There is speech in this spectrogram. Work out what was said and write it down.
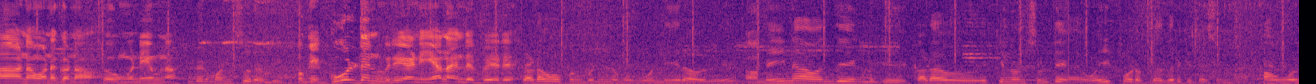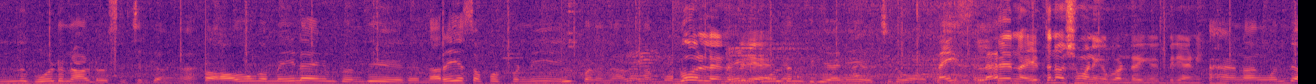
அண்ணா வணக்கம்ண்ணா. ஸோ உங்கள் நேம்ண்ணா பேர் மன்சூர் அலி. ஓகே கோல்டன் பிரியாணி ஏன்னா இந்த பேர்? கடை ஓப்பன் பண்ணி நமக்கு ஒன் இயர் ஆகுது. மெயினாக வந்து எங்களுக்கு கடை வைக்கணும்னு சொல்லிட்டு ஒய்ஃபோட பிரதர் கிட்ட சொன்னேன். அவங்க வந்து கோல்டன் ஆர்டர்ஸ் வச்சிருக்காங்க. அவங்க மெயினாக எங்களுக்கு வந்து நிறைய சப்போர்ட் பண்ணி ஹெல்ப் பண்ணனால நம்ம biryani. கோல்டன் பிரியாணி வச்சிருவோம் நைஸ்ல எத்தனை வருஷமா நீங்க பண்றீங்க பிரியாணி நாங்கள் வந்து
